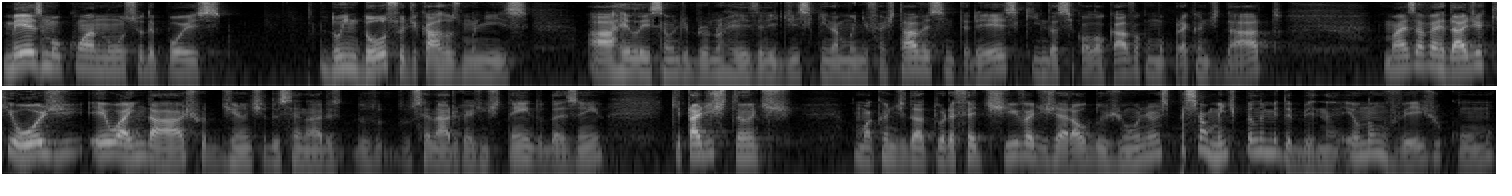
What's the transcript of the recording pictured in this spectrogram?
mesmo com o anúncio depois do endosso de Carlos Muniz a reeleição de Bruno Reis, ele disse que ainda manifestava esse interesse, que ainda se colocava como pré-candidato. Mas a verdade é que hoje eu ainda acho, diante do cenário, do, do cenário que a gente tem, do desenho, que está distante uma candidatura efetiva de Geraldo Júnior, especialmente pelo MDB. Né? Eu não vejo como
